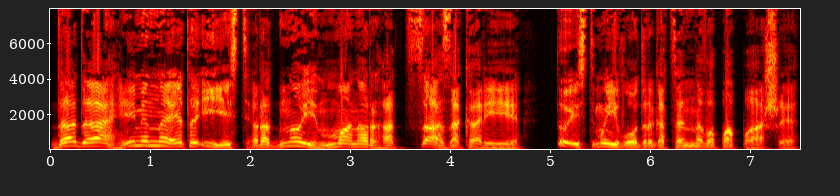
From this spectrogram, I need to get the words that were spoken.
Да-да, именно это и есть родной манор отца Закарии, то есть моего драгоценного папаши,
